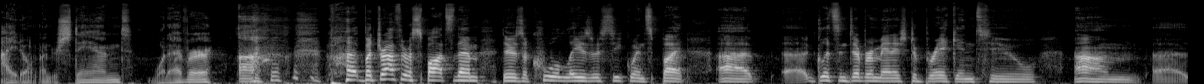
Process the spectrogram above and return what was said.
I don't understand. Whatever. Uh, but, but Drathro spots them. There's a cool laser sequence, but uh, uh, Glitz and Dibber manage to break into um, uh,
